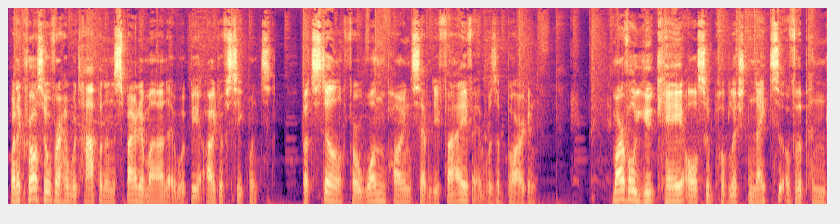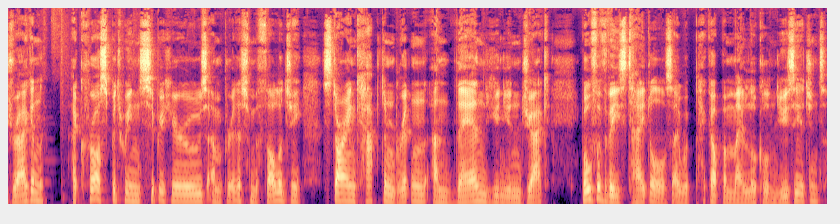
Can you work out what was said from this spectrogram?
When a crossover would happen in Spider Man, it would be out of sequence, but still, for £1.75, it was a bargain. Marvel UK also published Knights of the Pendragon, a cross between superheroes and British mythology, starring Captain Britain and then Union Jack, both of these titles I would pick up on my local newsagent.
